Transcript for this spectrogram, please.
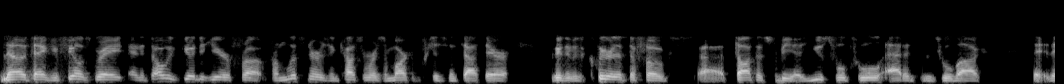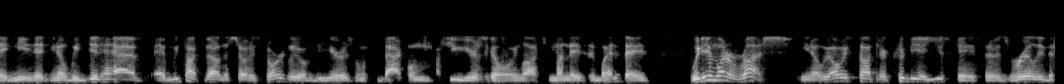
No, thank you. Feels great. And it's always good to hear from, from listeners and customers and market participants out there because it was clear that the folks uh, thought this would be a useful tool added to the toolbox. They, they, needed it. You know, we did have, and we talked about on the show historically over the years, back when a few years ago when we launched Mondays and Wednesdays, we didn't want to rush. You know, we always thought there could be a use case, but it was really the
